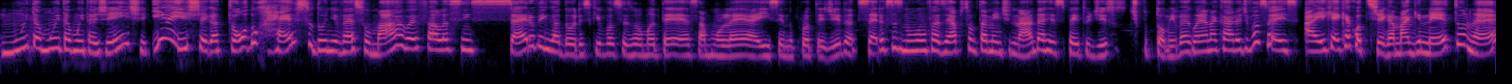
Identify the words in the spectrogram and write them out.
muita, muita, muita gente. E aí chega todo o resto do universo Marvel e fala assim: sério, Vingadores, que vocês vão manter essa mulher aí sendo protegida? Sério que vocês não vão fazer absolutamente nada a respeito disso? Tipo, tome vergonha na cara de vocês. Aí o que é que acontece? Chega Magneto, né?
